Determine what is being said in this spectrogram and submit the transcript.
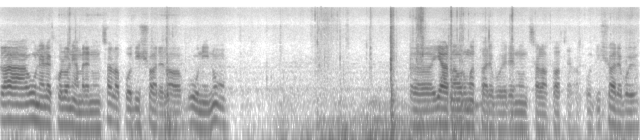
la unele colonii am renunțat, la podișoare, la unii nu. Ă, iarna următoare voi renunța la toate la podișoare, voi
